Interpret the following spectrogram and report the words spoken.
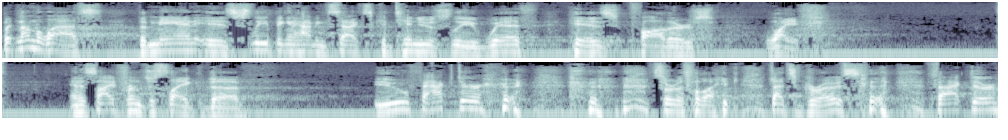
But nonetheless, the man is sleeping and having sex continuously with his father's wife. And aside from just like the ew factor, sort of like that's gross factor.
